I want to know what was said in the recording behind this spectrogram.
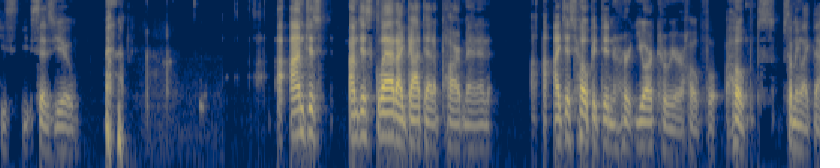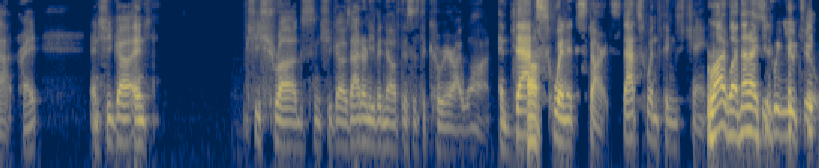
he, he says you. I, I'm just I'm just glad I got that apartment, and I, I just hope it didn't hurt your career hopeful hopes, something like that, right? And she go and she shrugs and she goes, I don't even know if this is the career I want. And that's when it starts. That's when things change. Right. Well, and then I said, Between you two.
